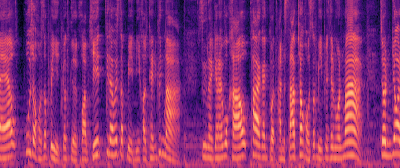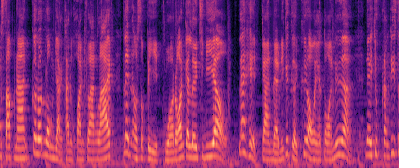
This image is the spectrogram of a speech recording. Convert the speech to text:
แล้ว ผู้ชมของสปีดก็เกิดความคิดที่ทำให้สปีดมีคอนเทนต์ขึ้นมา ซึ่งในการให้พวกเขาพากันกดอันซับช่องของสปีดเป็นจำนวนมาก จนยอดซับนั้นก็ลดลงอย่างทันควันกลางไลฟ์เล่นเอาสปีดหัวร้อนกันเลยทีเดียว และเหตุการณ์แบบนี้ก็เกิดขึ้นออกมาอย่างต่อเนื่อง ในทุกครั้งที่ส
